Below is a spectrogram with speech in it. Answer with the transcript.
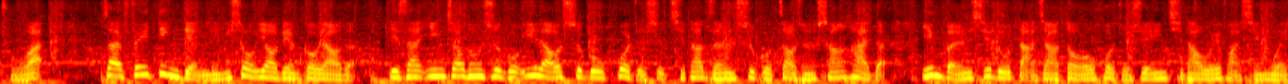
除外；在非定点零售药店购药的；第三，因交通事故、医疗事故或者是其他责任事故造成伤害的；因本人吸毒、打架斗殴或者是因其他违法行为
